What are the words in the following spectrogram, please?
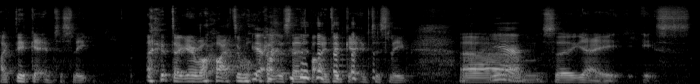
i did get him to sleep don't get me wrong i had to walk Yeah. up the stairs but i did get him to sleep um, Yeah. so yeah it, it's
